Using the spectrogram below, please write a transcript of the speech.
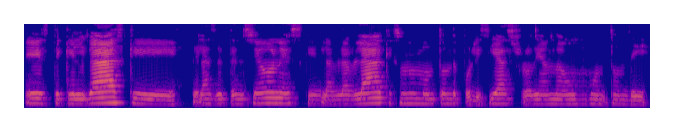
Este, que el gas, que de las detenciones, que bla, bla, bla, que son un montón de policías rodeando a un montón de,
